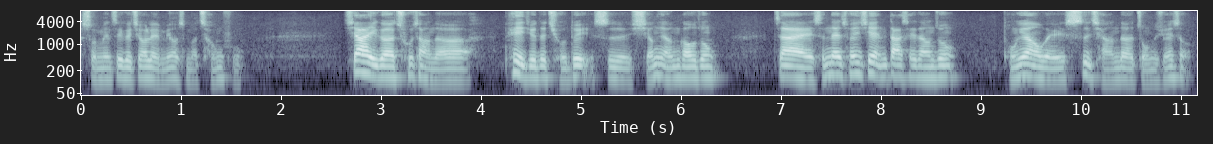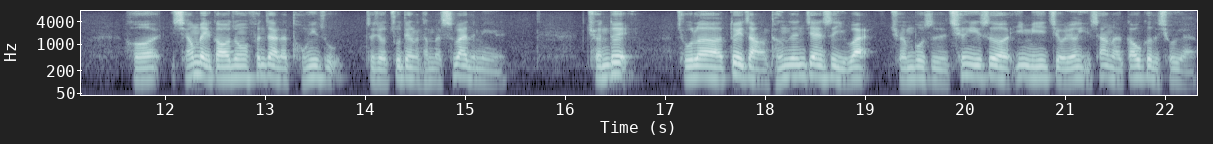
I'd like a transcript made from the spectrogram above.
说明这个教练没有什么城府。下一个出场的配角的球队是翔阳高中，在神奈川县大赛当中，同样为四强的种子选手，和湘北高中分在了同一组，这就注定了他们失败的命运。全队除了队长藤真健士以外，全部是清一色一米九零以上的高个子球员，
